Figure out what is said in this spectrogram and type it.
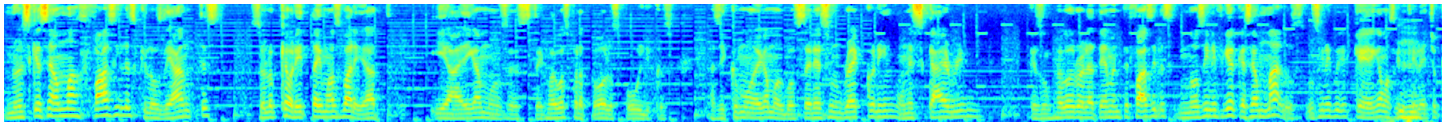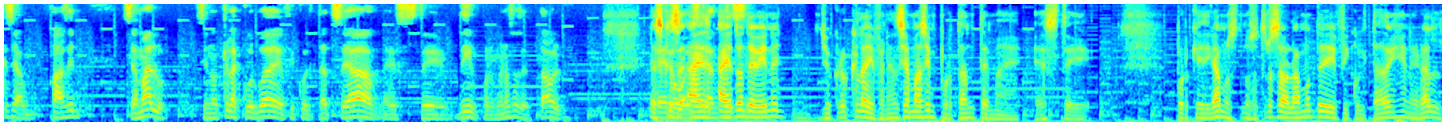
no es que sean más fáciles que los de antes, solo que ahorita hay más variedad y hay, digamos, este, juegos para todos los públicos. Así como, digamos, vos tenés un Reckoning, un Skyrim, que son juegos relativamente fáciles, no significa que sean malos, no significa que, digamos, que el hecho que sea fácil sea malo, sino que la curva de dificultad sea, este, digo, por lo menos aceptable. Es que, ahí, es donde viene, yo creo que la diferencia más importante, mae, este, porque digamos, nosotros hablamos de dificultad en general,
